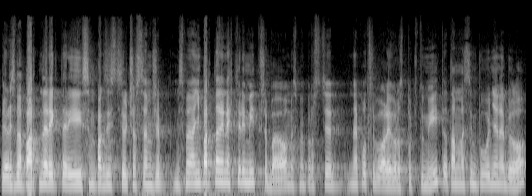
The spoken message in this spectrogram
Měli jsme partnery, který jsem pak zjistil časem, že my jsme ani partnery nechtěli mít třeba, jo? my jsme prostě nepotřebovali v rozpočtu mít, to tam myslím původně nebylo.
